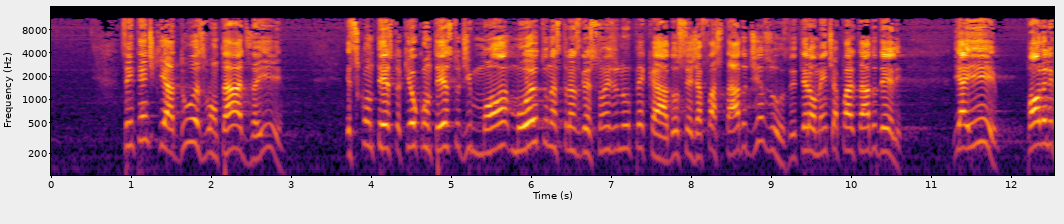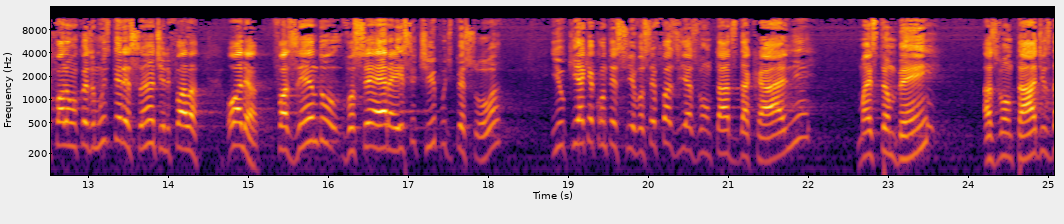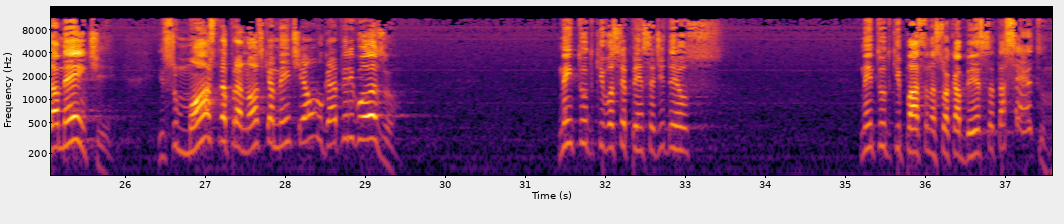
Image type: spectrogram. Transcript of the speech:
Você entende que há duas vontades aí? Esse contexto aqui é o contexto de morto nas transgressões e no pecado, ou seja, afastado de Jesus, literalmente apartado dele. E aí, Paulo ele fala uma coisa muito interessante, ele fala, olha, fazendo, você era esse tipo de pessoa, e o que é que acontecia? Você fazia as vontades da carne, mas também as vontades da mente. Isso mostra para nós que a mente é um lugar perigoso. Nem tudo que você pensa é de Deus. Nem tudo que passa na sua cabeça está certo.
